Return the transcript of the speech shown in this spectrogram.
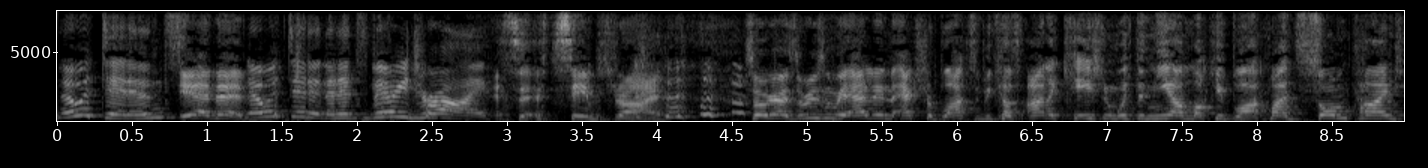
No, it didn't. Yeah, it did. No, it didn't, and it's very dry. It's- it seems dry. so, guys, the reason we added in the extra blocks is because on occasion with the Neon Lucky Block mod, sometimes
